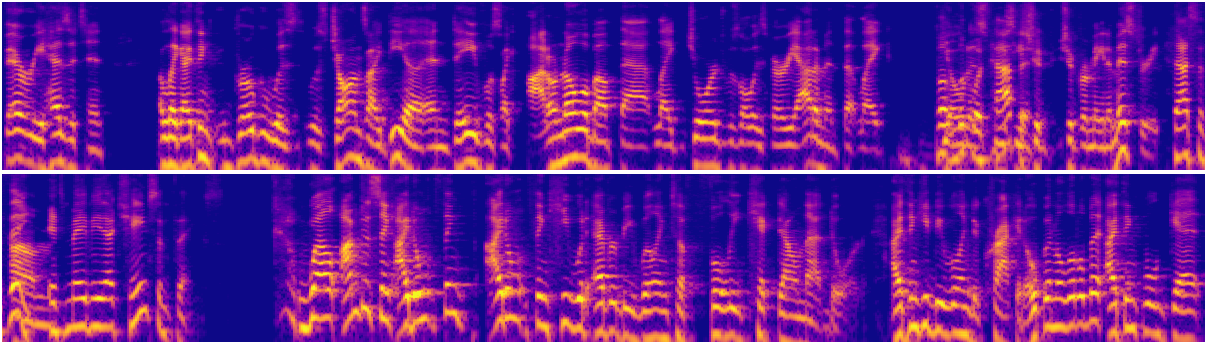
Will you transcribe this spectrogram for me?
very hesitant. Like I think Grogu was was Jon's idea, and Dave was like, I don't know about that. Like George was always very adamant that like but Yoda look what's happened. Should should remain a mystery. That's the thing. Um, it's maybe that changed some things. Well, I'm just saying. I don't think I don't think he would ever be willing to fully kick down that door. I think he'd be willing to crack it open a little bit. I think we'll get.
